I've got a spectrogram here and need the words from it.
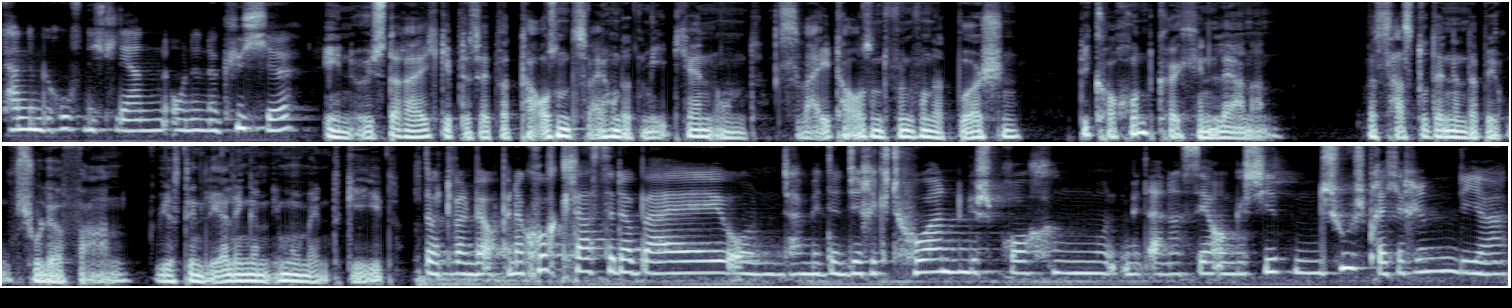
kann den Beruf nicht lernen ohne eine Küche. In Österreich gibt es etwa 1200 Mädchen und 2500 Burschen, die Koch und Köchin lernen. Was hast du denn in der Berufsschule erfahren, wie es den Lehrlingen im Moment geht? Dort waren wir auch bei einer Kochklasse dabei und haben mit den Direktoren gesprochen und mit einer sehr engagierten Schulsprecherin, die ja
